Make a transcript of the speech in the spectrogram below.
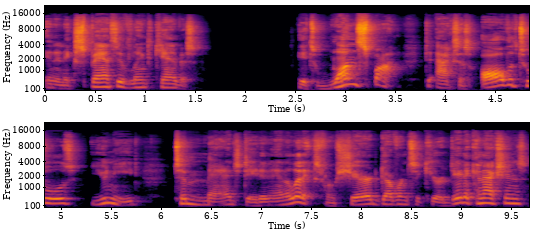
in an expansive linked canvas. It's one spot to access all the tools you need to manage data and analytics, from shared, governed, secure data connections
